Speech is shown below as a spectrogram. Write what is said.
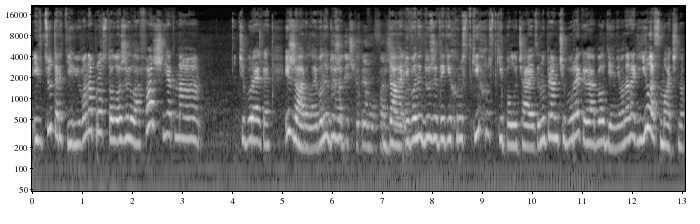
І в цю тортілью вона просто ложила фарш, як на чебуреки, і жарила. І вони дуже. Водичка прямо в фарш. Да, і вони дуже такі хрусткі, хрусткі получаються. Ну прям чебуреки обалденні. Вона так їла смачно.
